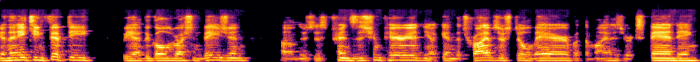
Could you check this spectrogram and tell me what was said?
And then 1850, we had the gold rush invasion. Um, there's this transition period. You know, again, the tribes are still there, but the miners are expanding.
